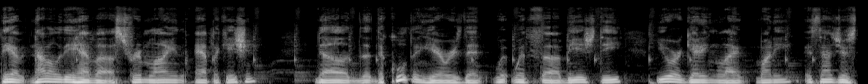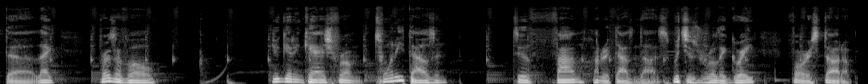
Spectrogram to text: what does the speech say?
they have not only they have a streamlined application. The the, the cool thing here is that with, with uh, BHG, you are getting like money. It's not just uh, like first of all, you're getting cash from 20,000 to $500,000, which is really great for a startup.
